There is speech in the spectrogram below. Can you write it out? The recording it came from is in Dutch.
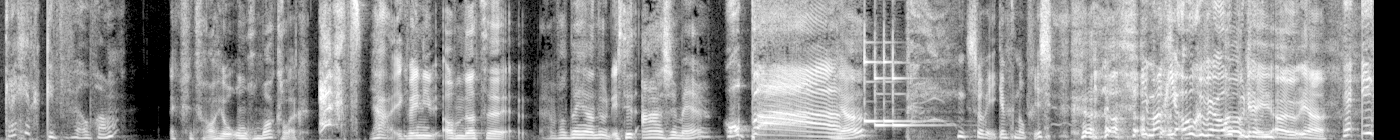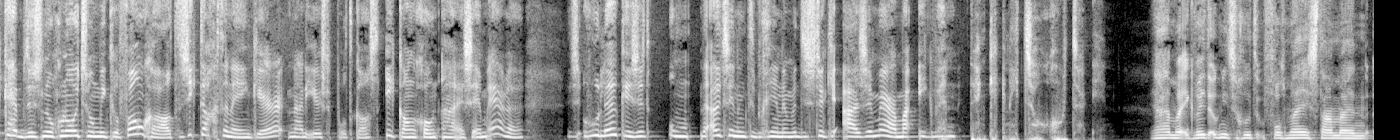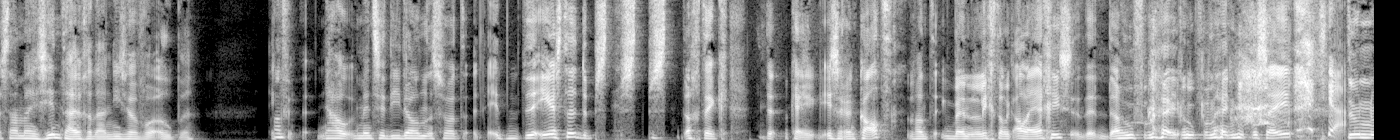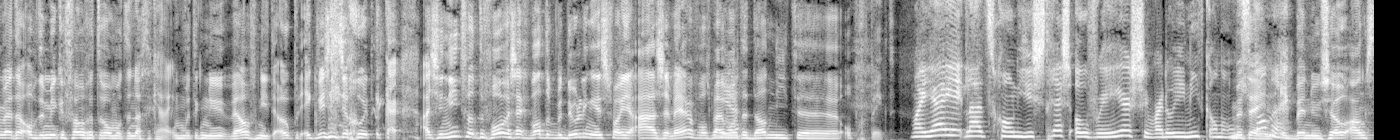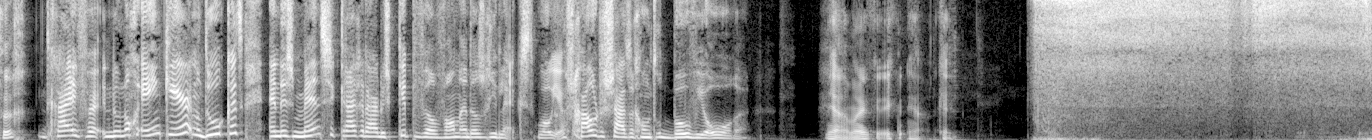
Krijg je daar kippenvel van? Ik vind het vooral heel ongemakkelijk. Echt? Ja, ik weet niet, omdat... eh, wat ben je aan het doen? Is dit ASMR? Hoppa! Ja? Sorry, ik heb knopjes. je mag je ogen weer open doen. oh ja. Ja, ik heb dus nog nooit zo'n microfoon gehad. Dus ik dacht in één keer, na die eerste podcast, ik kan gewoon ASMR'en. Dus hoe leuk is het om de uitzending te beginnen met een stukje ASMR? Maar ik ben denk ik niet zo goed erin. Ja, maar ik weet ook niet zo goed. Volgens mij staan mijn, staan mijn zintuigen daar niet zo voor open. Want- nou, mensen die dan een soort... De eerste, de pst, pst, pst, dacht ik... Oké, is er een kat? Want ik ben lichtelijk allergisch. Dat hoeft voor mij, hoeft voor mij niet per se. Ja. Toen werd er op de microfoon getrommeld en dacht ik... Ja, moet ik nu wel of niet openen? Ik wist niet zo goed... Kijk, als je niet van tevoren zegt wat de bedoeling is van je ASMR... Volgens mij Ja. wordt het dan niet eh, opgepikt. Maar jij laat gewoon je stress overheersen, waardoor je niet kan ontspannen. Meteen, ik ben nu zo angstig. Ga even, doe nog één keer en dan doe ik het. En dus mensen krijgen daar dus kippenvel van en dat is relaxed. Wow, jouw schouders zaten gewoon tot boven je oren. Ja, maar ik... ik ja, oké.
